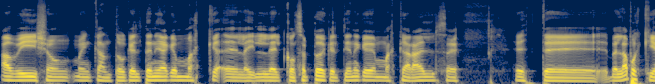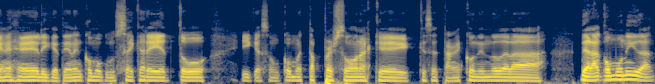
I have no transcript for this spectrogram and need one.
a Vision. Me encantó que él tenía que enmascarar, el, el, concepto de que él tiene que enmascararse este, ¿verdad? Pues quién es él y que tienen como un secreto y que son como estas personas que, se están escondiendo de la, de la comunidad.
